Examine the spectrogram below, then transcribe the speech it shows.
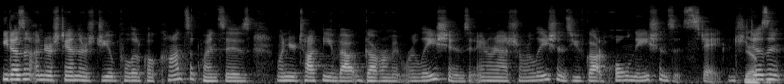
he doesn't understand there's geopolitical consequences when you're talking about government relations and international relations. You've got whole nations at stake. He Yep. Mm. doesn't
